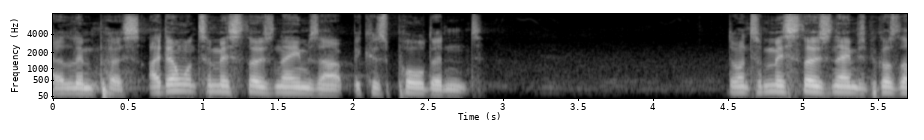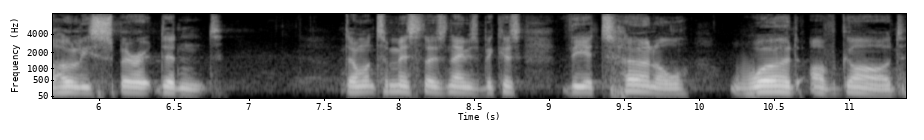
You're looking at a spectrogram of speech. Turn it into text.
Olympas. I don't want to miss those names out because Paul didn't. Don't want to miss those names because the Holy Spirit didn't. Don't want to miss those names because the eternal Word of God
